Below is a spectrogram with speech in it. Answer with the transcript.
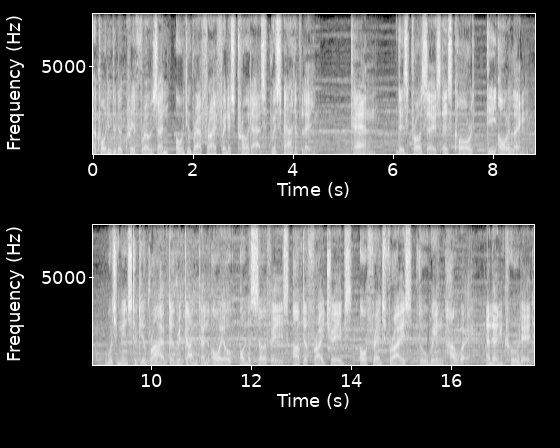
according to the quick frozen or direct fry finished products respectively. 10. This process is called deoiling, which means to derive the redundant oil on the surface of the fried chips or french fries through wind power, and then cool it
